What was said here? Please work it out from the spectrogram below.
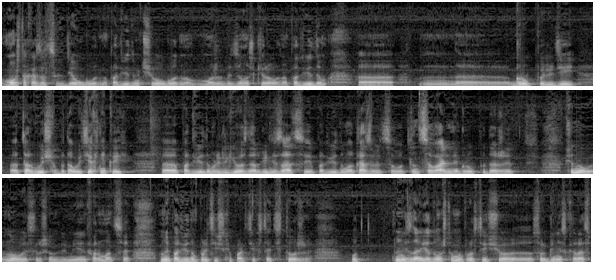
может оказаться где угодно, под видом чего угодно, может быть замаскировано, под видом э, э, группы людей, э, торгующих бытовой техникой, э, под видом религиозной организации, под видом, оказывается, вот танцевальной группы даже, вообще новая, новая совершенно для меня информация, ну и под видом политической партии, кстати, тоже. Вот ну, не знаю, я думаю, что мы просто еще с Ольгой несколько раз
